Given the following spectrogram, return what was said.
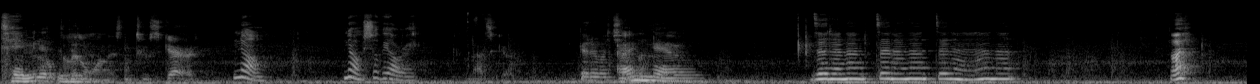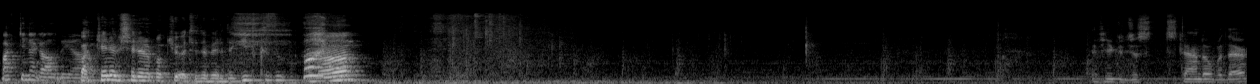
Temin I hope the little one isn't too scared. No. No, she'll be all right. That's good. Görev I açıldı. know. Ay, bak yine kaldı ya. Bak gene bir şeylere bakıyor ötede beride. Git kızım. Aman. If you could just stand over there.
